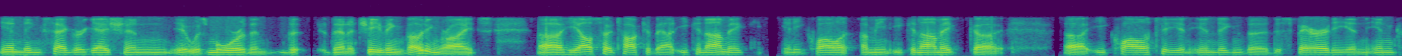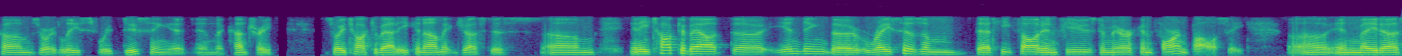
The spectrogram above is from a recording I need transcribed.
ending segregation. It was more than than achieving voting rights. Uh, he also talked about economic inequality. I mean, economic uh, uh, equality and ending the disparity in incomes, or at least reducing it in the country. So he talked about economic justice. Um, and he talked about uh, ending the racism that he thought infused American foreign policy uh, and made us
